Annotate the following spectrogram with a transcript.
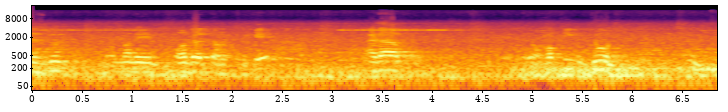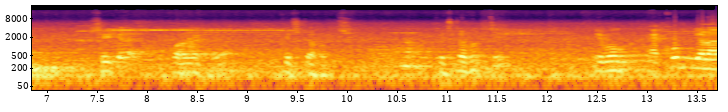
এসডিও মানে মহোদয়ের তরফ থেকে একটা হকিং জোন সেটা করার একটা চেষ্টা হচ্ছে। চেষ্টা হচ্ছে এবং এখন যারা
